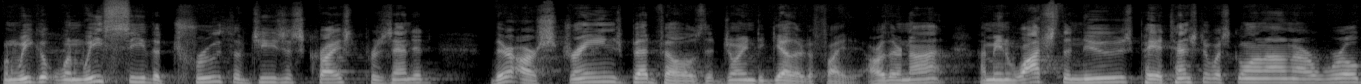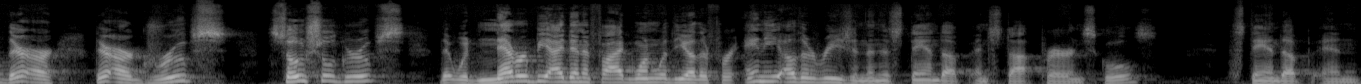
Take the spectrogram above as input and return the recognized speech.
When we, go, when we see the truth of Jesus Christ presented, there are strange bedfellows that join together to fight it. Are there not? I mean, watch the news, pay attention to what's going on in our world. There are, there are groups, social groups, that would never be identified one with the other for any other reason than to stand up and stop prayer in schools, stand up and,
